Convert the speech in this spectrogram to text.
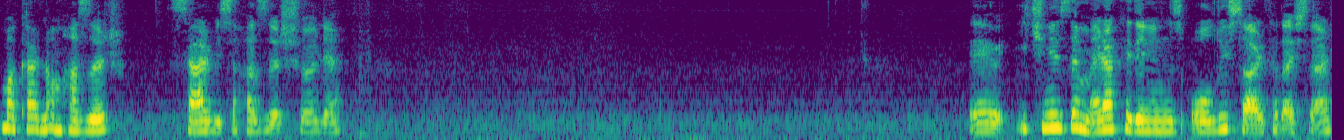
Makarnam hazır. Servisi hazır. Şöyle. Ee, içinizde merak edeniniz olduysa arkadaşlar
